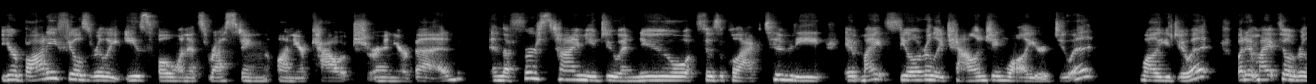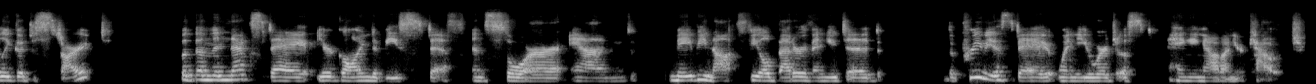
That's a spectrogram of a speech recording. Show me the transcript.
your body feels really easeful when it's resting on your couch or in your bed. And the first time you do a new physical activity, it might feel really challenging while you do it, while you do it, but it might feel really good to start. But then the next day, you're going to be stiff and sore and maybe not feel better than you did the previous day when you were just hanging out on your couch.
